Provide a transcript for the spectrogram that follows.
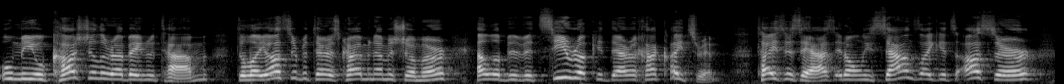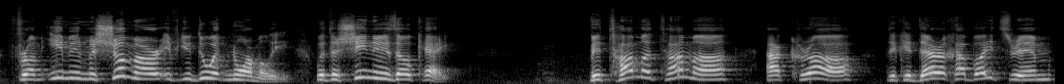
Umiu kashel Rabbeinu Tam, delayasir b'teres krayim mishumer, ela b'vitzira k'derech ha-kaitzrim. Taisus asks, it only sounds like it's usher from imin meshumar if you do it normally. With the shina is okay. Vitama tama akra de kederach haboitzrim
